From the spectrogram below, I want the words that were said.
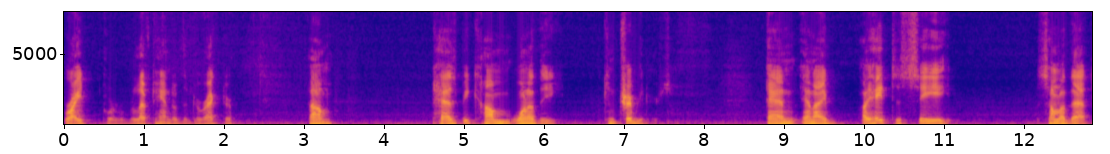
right or left hand of the director um, has become one of the contributors. And, and I, I hate to see some of that,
